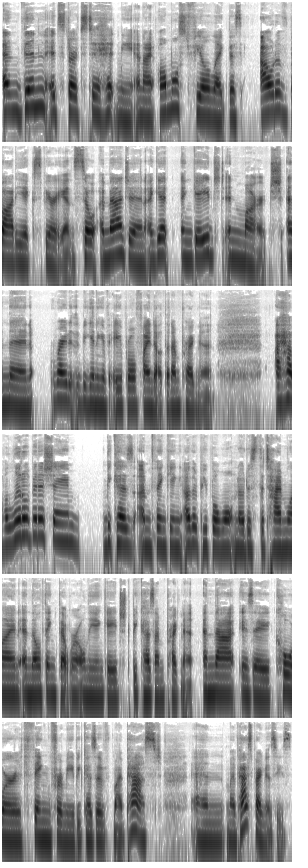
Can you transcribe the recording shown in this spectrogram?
And then it starts to hit me, and I almost feel like this out of body experience. So imagine I get engaged in March, and then right at the beginning of April, find out that I'm pregnant. I have a little bit of shame because I'm thinking other people won't notice the timeline and they'll think that we're only engaged because I'm pregnant. And that is a core thing for me because of my past and my past pregnancies,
